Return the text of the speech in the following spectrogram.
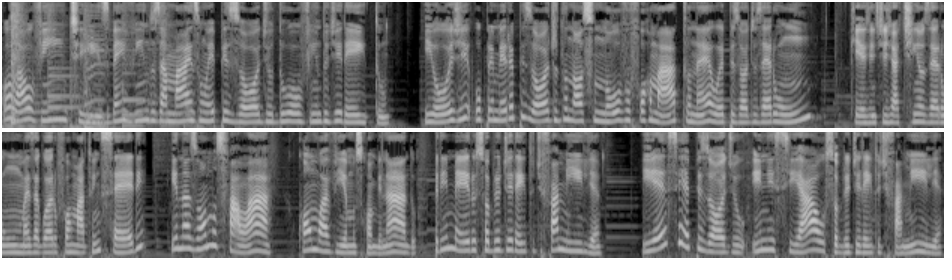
Olá, ouvintes! Bem-vindos a mais um episódio do Ouvindo Direito. E hoje, o primeiro episódio do nosso novo formato, né? O episódio 01, que a gente já tinha o 01, mas agora o formato em série. E nós vamos falar, como havíamos combinado, primeiro sobre o direito de família. E esse episódio inicial sobre o direito de família,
